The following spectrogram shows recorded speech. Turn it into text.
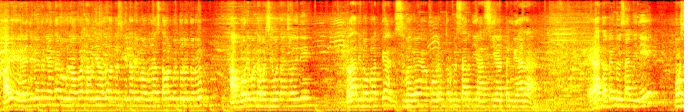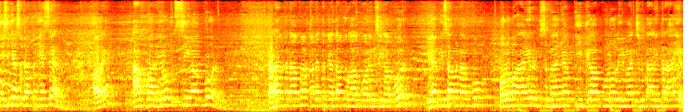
Oke, dan juga ternyata beberapa tahun yang lalu atau sekitar 15 tahun berturut-turut Akuarium Utama Siwa Tancol ini telah dinobatkan sebagai akuarium terbesar di Asia Tenggara. Ya, tapi untuk saat ini posisinya sudah tergeser oleh akuarium Singapura. Karena kenapa? Karena ternyata untuk akuarium Singapura dia bisa menampung volume air sebanyak 35 juta liter air.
